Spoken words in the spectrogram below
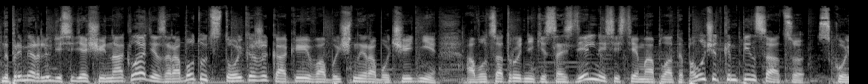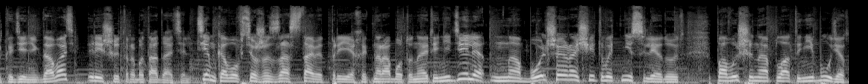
Например, люди, сидящие на окладе, заработают столько же, как и в обычные рабочие дни. А вот сотрудники со сдельной системы оплаты получат компенсацию. Сколько денег давать, решит работодатель. Тем, кого все же заставят приехать на работу на этой неделе, на большее рассчитывать не следует. Повышенной оплаты не будет.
